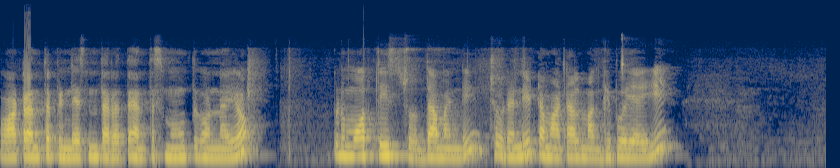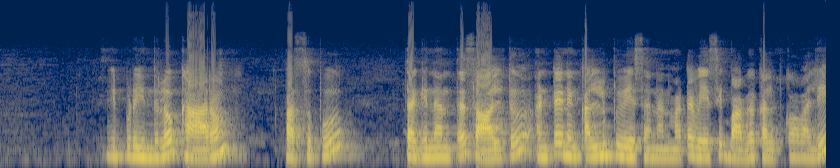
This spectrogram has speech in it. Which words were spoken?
వాటర్ అంతా పిండేసిన తర్వాత ఎంత స్మూత్గా ఉన్నాయో ఇప్పుడు మూత తీసి చూద్దామండి. చూడండి టమాటాలు మగ్గిపోయాయి. ఇప్పుడు ఇందులో కారం పసుపు తగినంత సాల్ట్ అంటే నేను కల్లుపు వేసాను అనమాట వేసి బాగా కలుపుకోవాలి.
